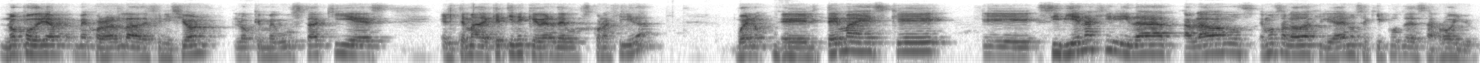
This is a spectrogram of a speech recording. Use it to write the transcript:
no podría mejorar la definición. Lo que me gusta aquí es el tema de qué tiene que ver DevOps con agilidad. Bueno, el tema es que eh, si bien agilidad, hablábamos, hemos hablado de agilidad en los equipos de desarrollo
